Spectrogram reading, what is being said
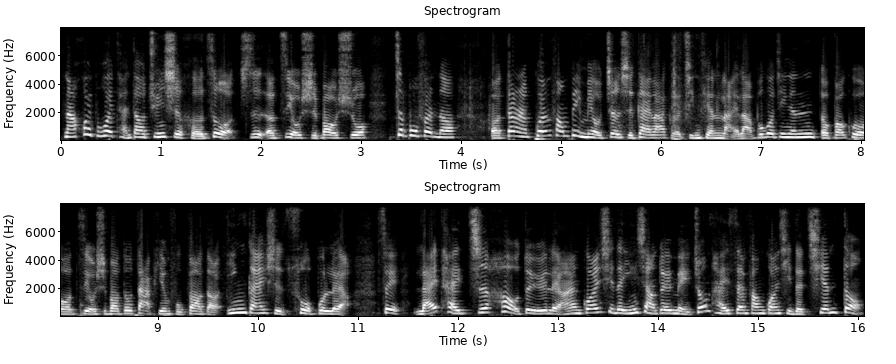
那会不会谈到军事合作？自呃自由时报说这部分呢，呃当然官方并没有证实盖拉格今天来了。不过今天呃包括自由时报都大篇幅报道，应该是错不了。所以来台之后，对于两岸关系的影响，对美中台三方关系的牵动，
